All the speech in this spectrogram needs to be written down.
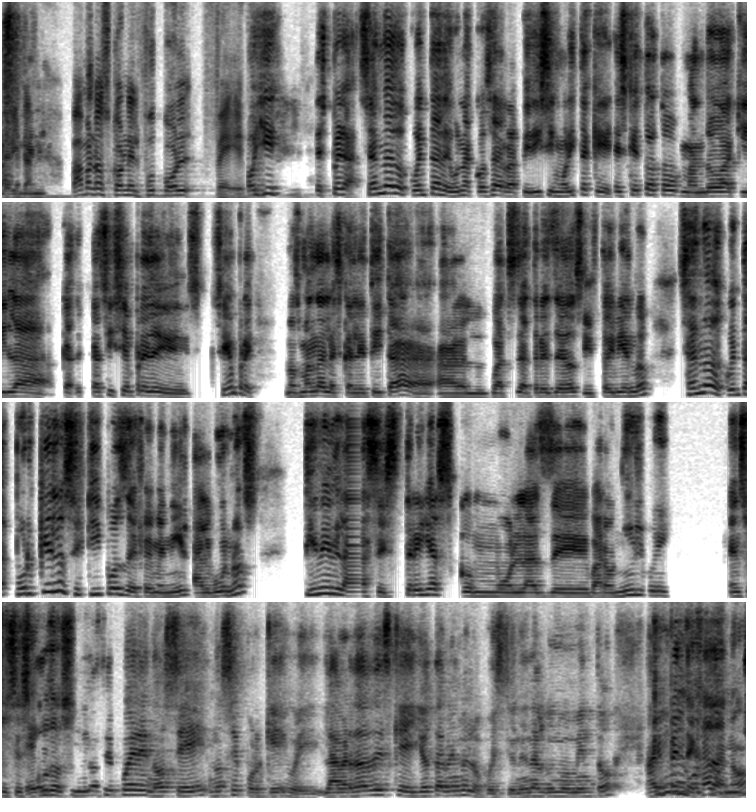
Vámonos con el fútbol. Fe Oye, espera, ¿se han dado cuenta de una cosa rapidísimo? Ahorita que es que Toto mandó aquí la casi siempre de siempre nos manda la escaletita al WhatsApp de a tres dedos y estoy viendo, ¿se han dado cuenta por qué los equipos de femenil, algunos, tienen las estrellas como las de varonil, güey? En sus escudos. no se puede, no sé, no sé por qué, güey. La verdad es que yo también me lo cuestioné en algún momento. qué pendejada, ¿no?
